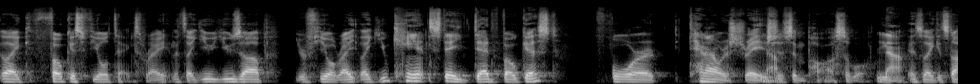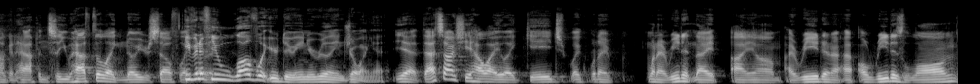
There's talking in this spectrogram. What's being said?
like focus fuel tanks, right? And it's like you use up your fuel, right? Like you can't stay dead focused for ten hours straight. It's just impossible. No. It's like it's not gonna happen. So you have to like know yourself. Like, Even if you love what you're doing you're really enjoying it. Yeah, that's actually how I like gauge like when I when I read at night. I um I read and I, I'll read as long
